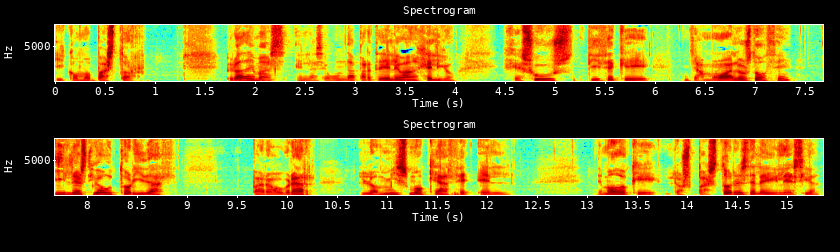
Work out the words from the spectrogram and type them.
y como pastor. Pero además, en la segunda parte del Evangelio, Jesús dice que llamó a los doce y les dio autoridad para obrar lo mismo que hace Él. De modo que los pastores de la Iglesia,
